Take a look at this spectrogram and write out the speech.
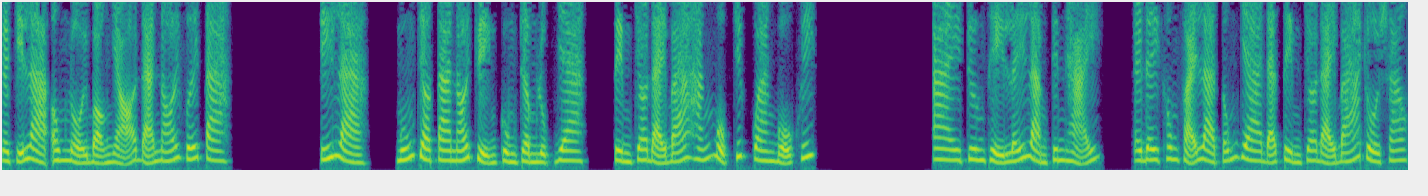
nghe chỉ là ông nội bọn nhỏ đã nói với ta. Ý là, muốn cho ta nói chuyện cùng Trầm Lục Gia, tìm cho đại bá hắn một chức quan bổ khuyết. Ai Trương Thị lấy làm kinh hãi, ở đây không phải là Tống Gia đã tìm cho đại bá rồi sao?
